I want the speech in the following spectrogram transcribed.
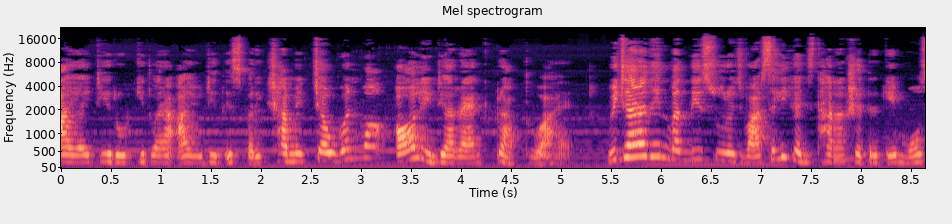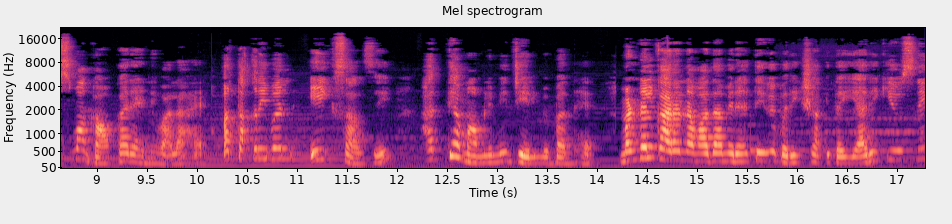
आईआईटी रुड़की द्वारा आयोजित इस परीक्षा में चौवनवा ऑल इंडिया रैंक प्राप्त हुआ है। विचाराधीन बंदी सूरज वारसलीगंज थाना क्षेत्र के मोसमा गाँव का रहने वाला है और तकरीबन एक साल से हत्या मामले में जेल में बंद है। मंडल कारा नवादा में रहते हुए परीक्षा की तैयारी की उसने।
